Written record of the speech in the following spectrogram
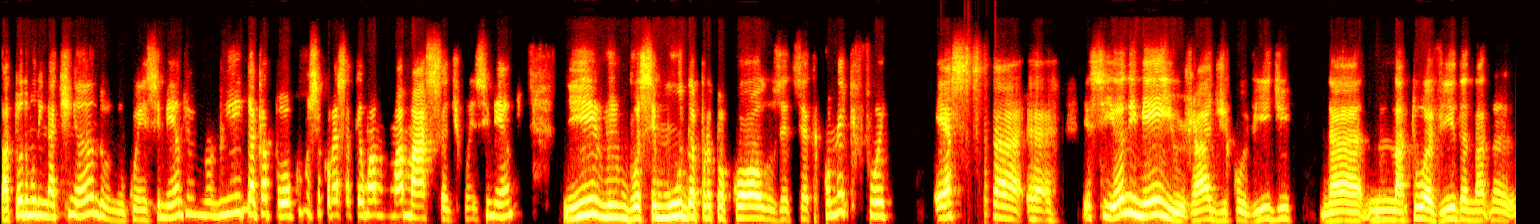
tá todo mundo engatinhando no conhecimento e daqui a pouco você começa a ter uma, uma massa de conhecimento e você muda protocolos, etc. Como é que foi essa, é, esse ano e meio já de Covid na, na tua vida, na, na,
